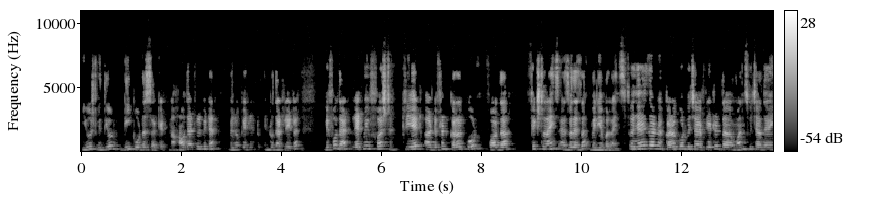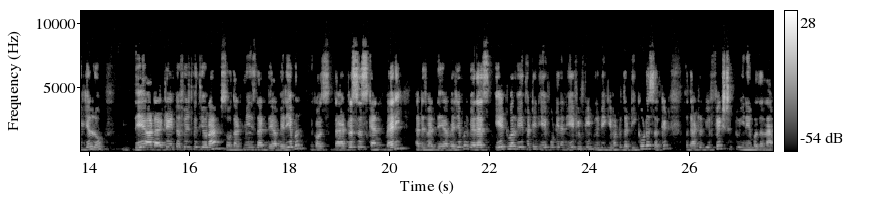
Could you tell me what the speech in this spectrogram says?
used with your decoder circuit. Now how that will be done? We'll look into, into that later. Before that, let me first create a different color code for the fixed lines as well as the variable lines. So here is the color code which I have created. The ones which are there in yellow, they are directly interfaced with your RAM. So that means that they are variable because the addresses can vary. That is why they are variable. Whereas A12, A13, A14 and A15 will be given to the decoder circuit. So that will be fixed to enable the RAM.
